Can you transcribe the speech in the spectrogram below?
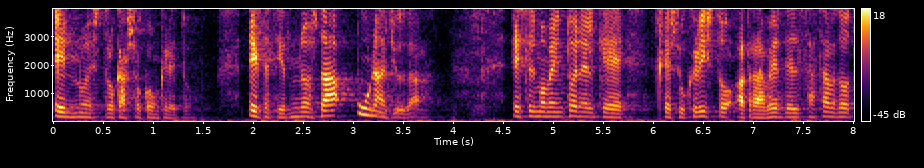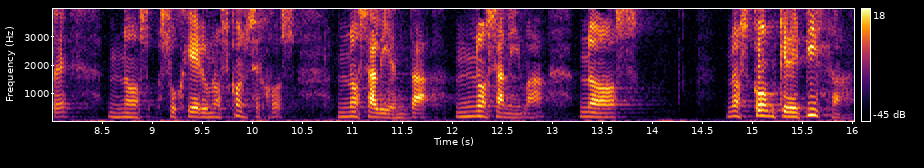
en nuestro caso concreto. Es decir, nos da una ayuda. Es el momento en el que Jesucristo, a través del sacerdote, nos sugiere unos consejos, nos alienta, nos anima, nos, nos concretiza,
